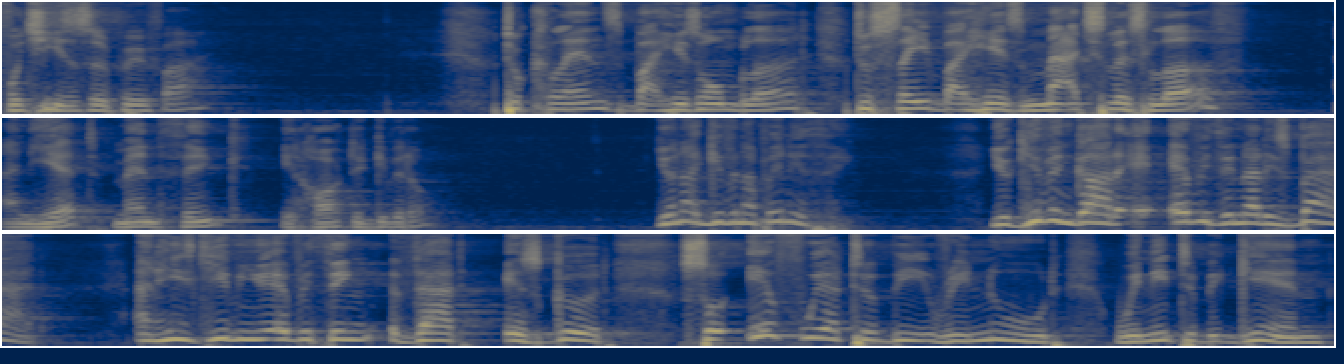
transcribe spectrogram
for Jesus to purify, to cleanse by his own blood, to save by his matchless love, and yet men think it hard to give it up. You're not giving up anything. You're giving God everything that is bad, and he's giving you everything that is good. So if we are to be renewed, we need to begin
